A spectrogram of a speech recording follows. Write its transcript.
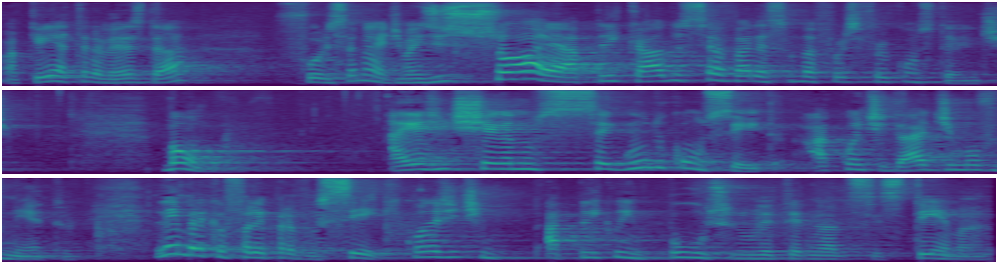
ok? Através da força média. Mas isso só é aplicado se a variação da força for constante. Bom, Aí a gente chega no segundo conceito, a quantidade de movimento. Lembra que eu falei para você que quando a gente aplica um impulso num determinado sistema,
